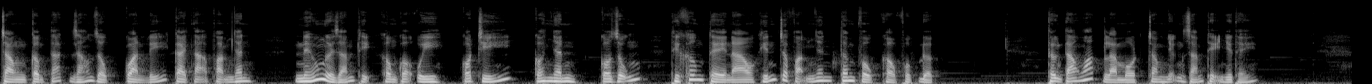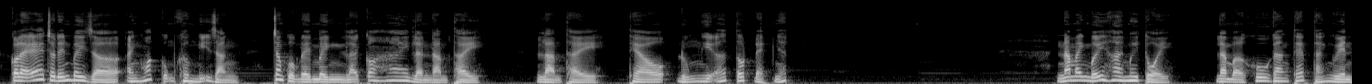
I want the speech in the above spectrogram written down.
Trong công tác giáo dục, quản lý, cải tạo phạm nhân, nếu người giám thị không có uy, có trí, có nhân, có dũng, thì không thể nào khiến cho phạm nhân tâm phục khẩu phục được. Thượng tá Hoắc là một trong những giám thị như thế. Có lẽ cho đến bây giờ anh Hoắc cũng không nghĩ rằng trong cuộc đời mình lại có hai lần làm thầy. Làm thầy theo đúng nghĩa tốt đẹp nhất. Năm anh mới 20 tuổi, làm ở khu gang thép Thái Nguyên.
